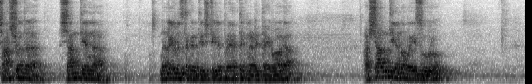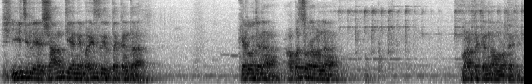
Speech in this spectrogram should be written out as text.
ಶಾಶ್ವತ ಶಾಂತಿಯನ್ನ ನೆಲೆಗೊಳಿಸ್ತಕ್ಕಂಥ ದೃಷ್ಟಿಯಲ್ಲಿ ಪ್ರಯತ್ನಕ್ಕೆ ನಡೀತಾ ಇರುವಾಗ ಅಶಾಂತಿಯನ್ನು ಬಯಸುವರು ಈ ಜಿಲ್ಲೆಯ ಶಾಂತಿಯನ್ನೇ ಬಯಸದಿರ್ತಕ್ಕಂಥ ಕೆಲವು ಜನ ಅಪಸ್ವರವನ್ನ ಮಾಡ್ತಕ್ಕಂಥ ನಾವು ನೋಡ್ತಾ ಇದ್ದೀವಿ.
